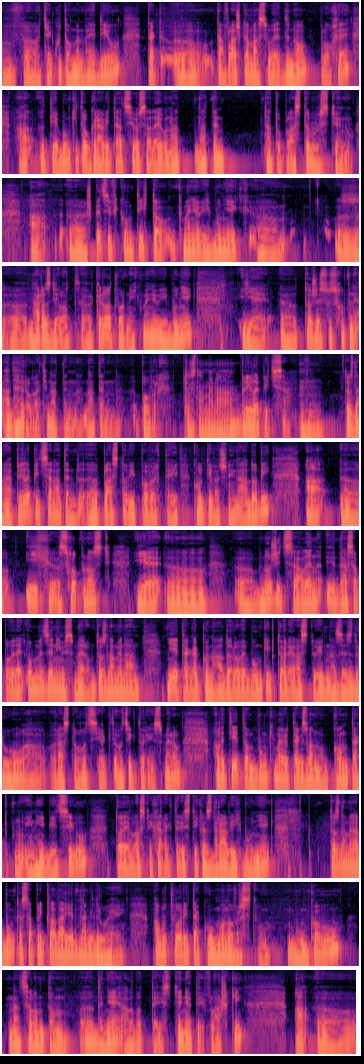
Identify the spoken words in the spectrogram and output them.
v tekutom médiu, tak e, tá flaška má svoje dno ploché a tie bunky tou gravitáciou sa dajú na, na ten na tú plastovú stenu. A e, špecifikum týchto kmeňových buniek na rozdiel od krvotvorných kmeňových buniek je to, že sú schopné adherovať na ten, na ten povrch. To znamená? Prilepiť sa. Uh-huh. To znamená prilepiť sa na ten e, plastový povrch tej kultivačnej nádoby a e, ich schopnosť je e, množiť sa len, dá sa povedať, obmedzeným smerom. To znamená, nie je tak ako nádorové bunky, ktoré rastú jedna ze druhu a rastú hoci, hoci ktorým smerom, ale tieto bunky majú tzv. kontaktnú inhibíciu, to je vlastne charakteristika zdravých buniek, to znamená, bunka sa prikladá jedna k druhej a utvorí takú monovrstvu bunkovú, na celom tom e, dne alebo tej stene tej flašky. A e,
